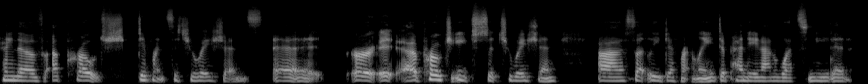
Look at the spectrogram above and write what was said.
kind of approach different situations uh, or uh, approach each situation uh, slightly differently depending on what's needed.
